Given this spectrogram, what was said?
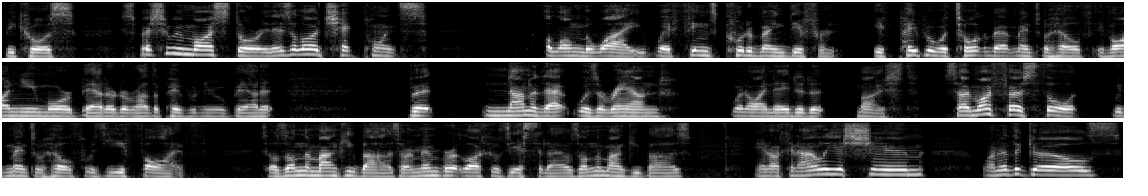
Because, especially with my story, there's a lot of checkpoints along the way where things could have been different. If people were talking about mental health, if I knew more about it or other people knew about it. But none of that was around when I needed it most. So, my first thought with mental health was year five. So, I was on the monkey bars. I remember it like it was yesterday. I was on the monkey bars and I can only assume one of the girls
